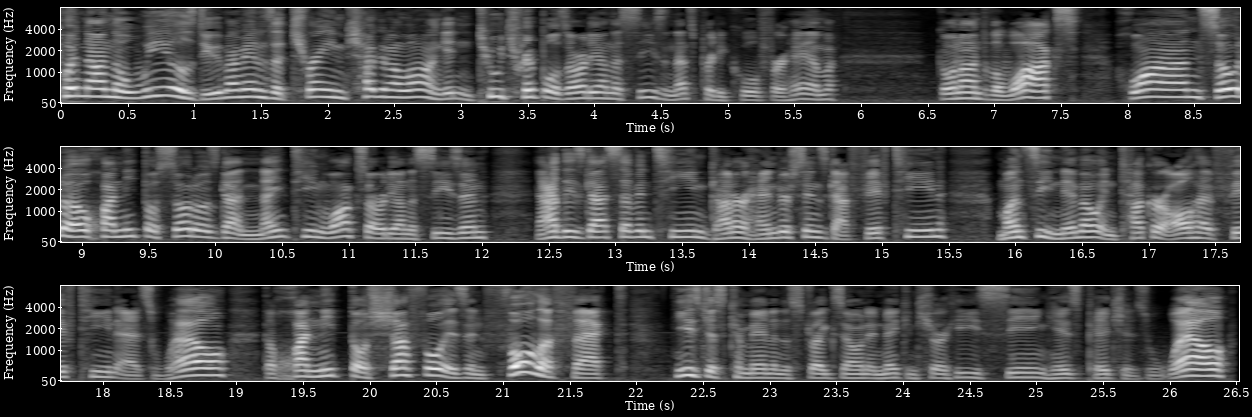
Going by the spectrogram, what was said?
Putting on the wheels, dude. My man is a train chugging along, getting two triples already on the season. That's pretty cool for him. Going on to the walks. Juan Soto, Juanito Soto's got 19 walks already on the season. Adley's got 17. Gunnar Henderson's got 15. Muncy, Nimmo, and Tucker all have 15 as well. The Juanito shuffle is in full effect. He's just commanding the strike zone and making sure he's seeing his pitch as well.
